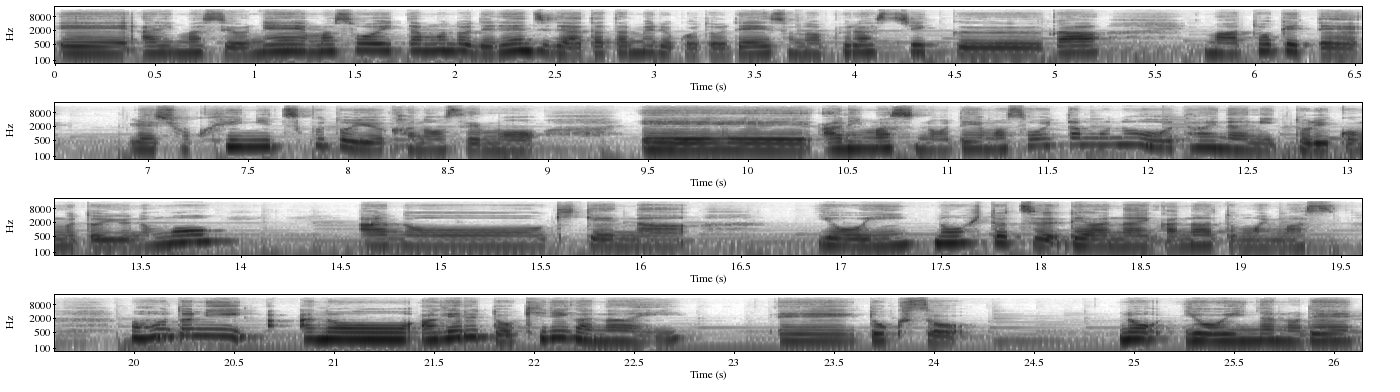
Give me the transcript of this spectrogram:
えー、ありますよね、まあ、そういったものでレンジで温めることでそのプラスチックが、まあ、溶けて食品につくという可能性も、え、ありますので、ま、そういったものを体内に取り込むというのも、あの、危険な要因の一つではないかなと思います。ま、本当に、あのー、げるとキリがない、えー、毒素の要因なので、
